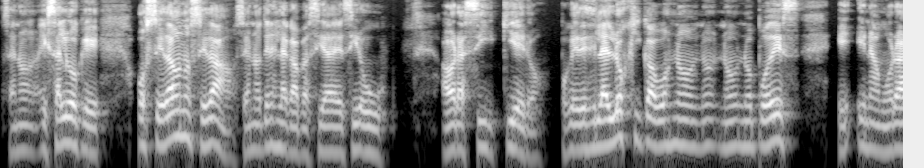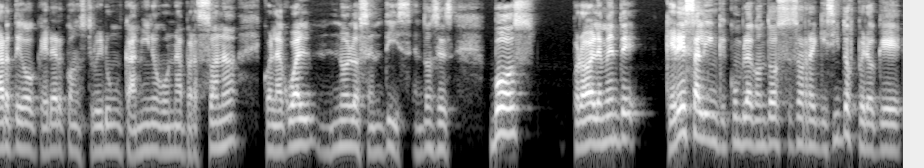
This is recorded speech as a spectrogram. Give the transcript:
O sea, no, es algo que o se da o no se da. O sea, no tenés la capacidad de decir, uh, ahora sí, quiero. Porque desde la lógica vos no, no, no, no podés eh, enamorarte o querer construir un camino con una persona con la cual no lo sentís. Entonces, vos probablemente querés a alguien que cumpla con todos esos requisitos, pero que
